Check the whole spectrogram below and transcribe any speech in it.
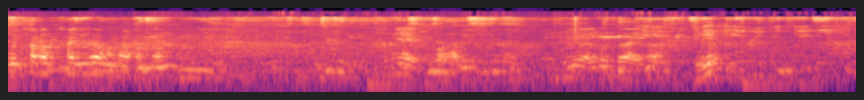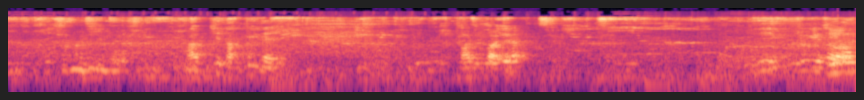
뭐 차박 타기라고 말 깜짝. 분일 그거 하고 우리가 이거. 응? 낙지 닭인데. 맞을 거 아니야? 이 그쪽에서 진공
